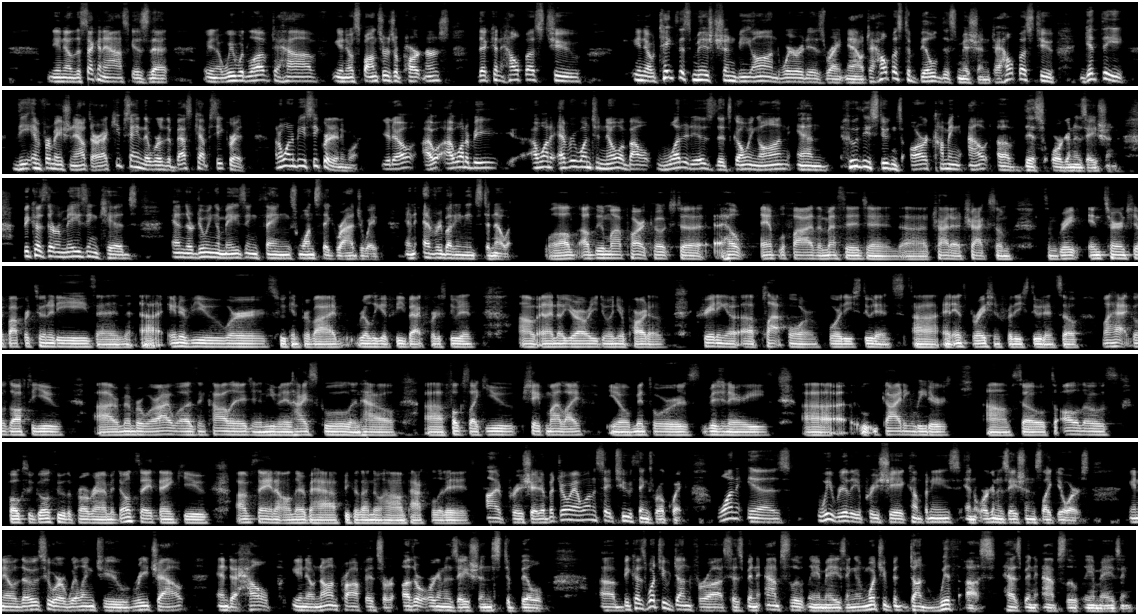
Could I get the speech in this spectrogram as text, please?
You know, the second ask is that you know we would love to have you know sponsors or partners that can help us to you know take this mission beyond where it is right now to help us to build this mission to help us to get the the information out there. I keep saying that we're the best kept secret. I don't want to be a secret anymore you know? I, I want to be i want everyone to know about what it is that's going on and who these students are coming out of this organization because they're amazing kids and they're doing amazing things once they graduate and everybody needs to know it. Well, I'll, I'll do my part, coach, to help amplify the message and uh, try to attract some some great internship opportunities and uh, interviewers who can provide really good feedback for the students. Um, and I know you're already doing your part of creating a, a platform for these students uh, and inspiration for these students. So my hat goes off to you. I remember where I was in college and even in high school and how uh, folks like you shaped my life. You know, mentors, visionaries, uh, guiding leaders. Um, so to all of those folks who go through the program and don't say thank you. I'm saying it on their behalf because I know how impactful it is. I appreciate it. But Joey, I want to say two things real quick. One is we really appreciate companies and organizations like yours you know, those who are willing to reach out and to help, you know, nonprofits or other organizations to build. Uh, because what you've done for us has been absolutely amazing, and what you've been done with us has been absolutely amazing.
